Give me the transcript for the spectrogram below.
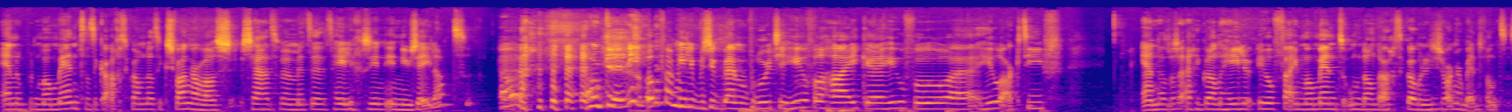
En op het moment dat ik erachter kwam dat ik zwanger was, zaten we met het hele gezin in Nieuw-Zeeland. Oh, oké. Ook familiebezoek bij mijn broertje. Heel veel hiken, heel veel, eh, heel actief. En dat was eigenlijk wel een hele, heel fijn moment om dan erachter te komen dat je zwanger bent. Want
